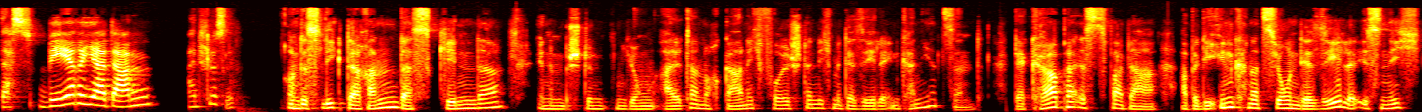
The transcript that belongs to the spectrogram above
Das wäre ja dann ein Schlüssel. Und es liegt daran, dass Kinder in einem bestimmten jungen Alter noch gar nicht vollständig mit der Seele inkarniert sind. Der Körper ist zwar da, aber die Inkarnation der Seele ist nicht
